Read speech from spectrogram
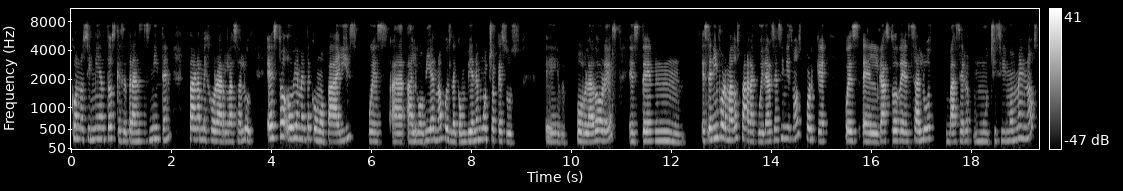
conocimientos que se transmiten para mejorar la salud. Esto obviamente como país, pues al gobierno, pues le conviene mucho que sus eh, pobladores estén, estén informados para cuidarse a sí mismos porque pues el gasto de salud va a ser muchísimo menos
